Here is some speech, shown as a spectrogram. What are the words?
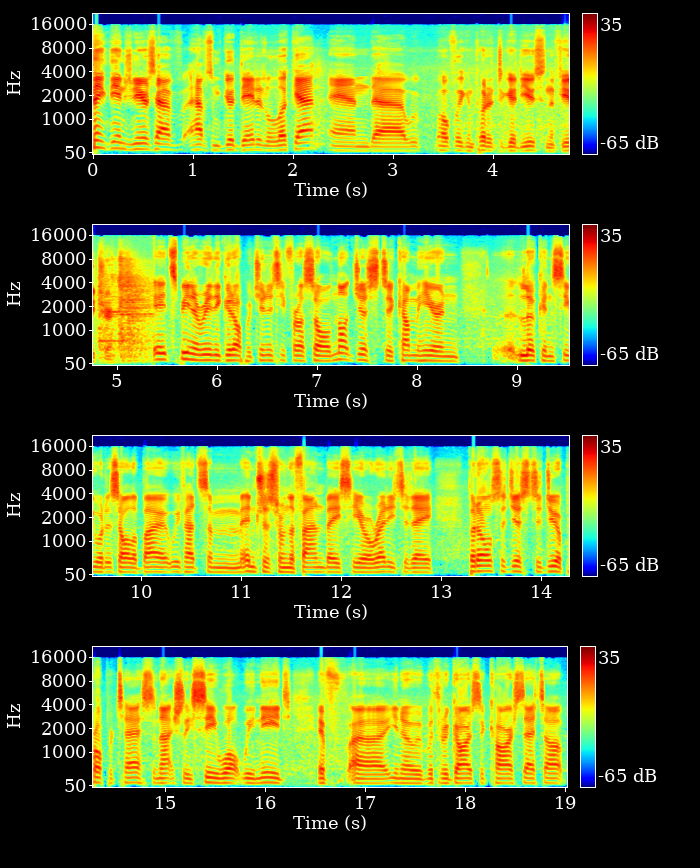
think the engineers have, have some good data to look at and uh, we hopefully can put it to good use in the future. It's been a really good opportunity for us all, not just to come here and uh, look and see what it's all about. We've had some interest from the fan base here already today, but also just to do a proper test and actually see what we need if, uh, you know, with regards to car setup,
